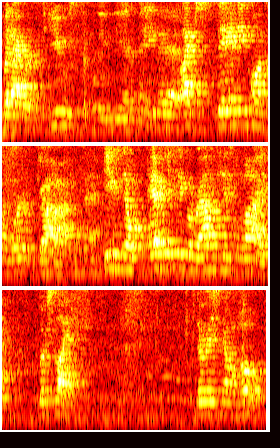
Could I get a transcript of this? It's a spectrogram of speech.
but I refuse to believe the enemy. Amen. I'm standing on the word of God, Amen. even though everything around his life looks like there is no hope.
